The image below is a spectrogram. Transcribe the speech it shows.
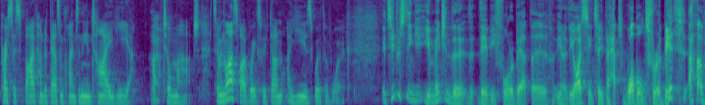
processed 500,000 claims in the entire year Wow. up till March. So, in the last five weeks, we've done a year's worth of work. It's interesting. You, mentioned the, the, there before about the you know the ICT perhaps wobbled for a bit um,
